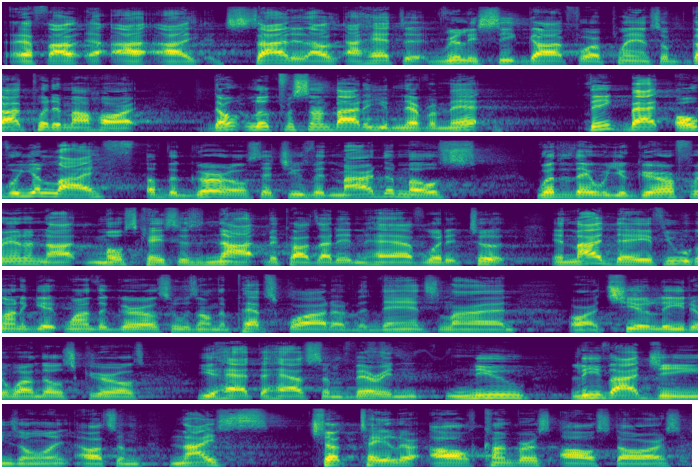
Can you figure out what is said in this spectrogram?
if I, I, I decided I, I, had to really seek God for a plan. So God put in my heart don't look for somebody you've never met. Think back over your life of the girls that you've admired the most, whether they were your girlfriend or not. In most cases, not because I didn't have what it took. In my day, if you were going to get one of the girls who was on the pep squad or the dance line or a cheerleader, one of those girls, you had to have some very new Levi jeans on or some nice Chuck Taylor all Converse All Stars.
